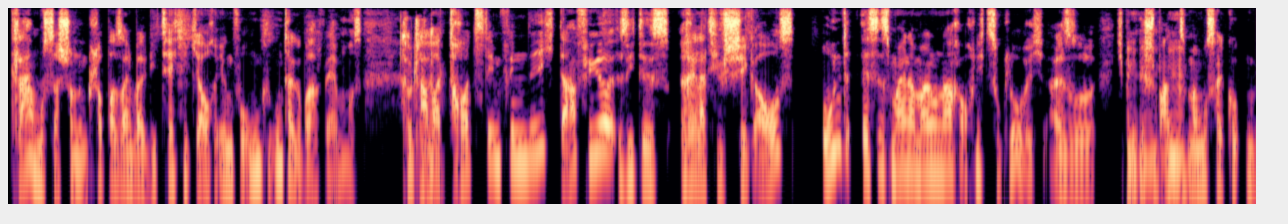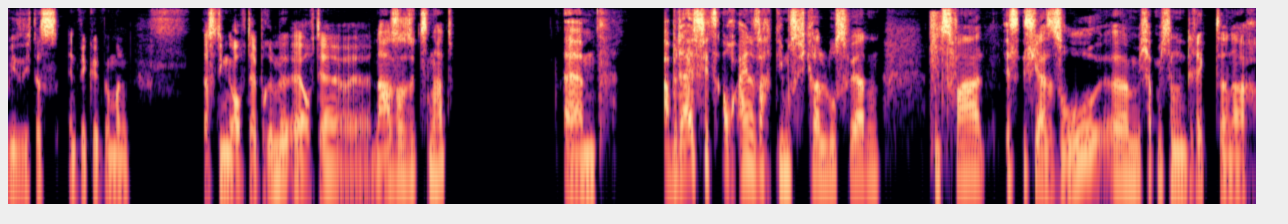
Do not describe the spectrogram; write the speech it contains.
klar muss das schon ein Klopper sein, weil die Technik ja auch irgendwo un untergebracht werden muss. Total. Aber trotzdem finde ich, dafür sieht es relativ schick aus. Und es ist meiner Meinung nach auch nicht zu klobig. Also ich bin mhm, gespannt. Mhm. Man muss halt gucken, wie sich das entwickelt, wenn man das Ding auf der Brille, äh, auf der äh, Nase sitzen hat. Ähm, aber da ist jetzt auch eine Sache, die muss ich gerade loswerden. Und zwar, es ist ja so, ähm, ich habe mich dann direkt danach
